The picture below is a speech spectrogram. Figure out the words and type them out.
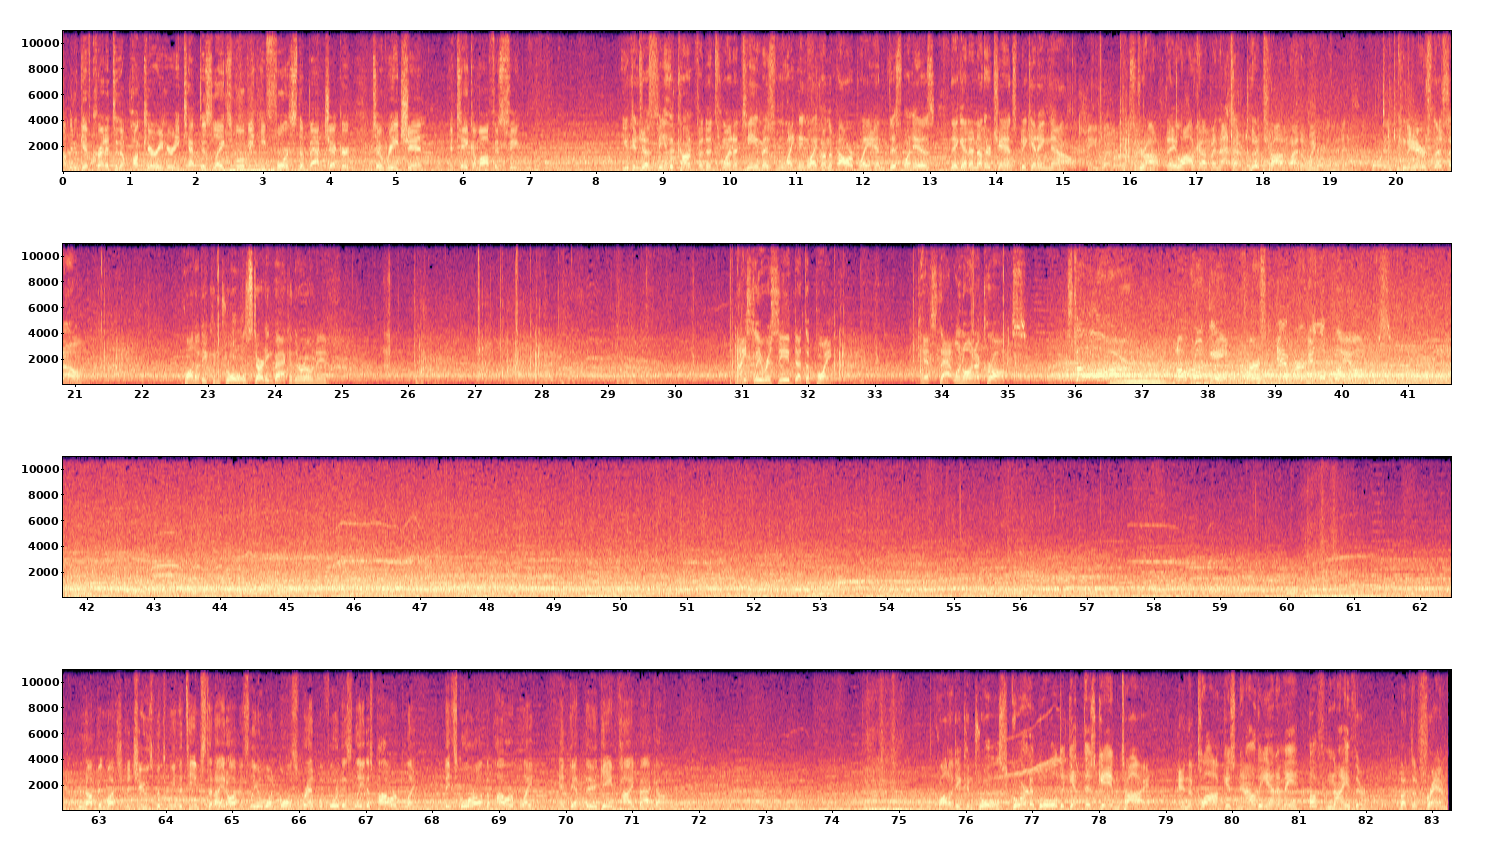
I'm going to give credit to the puck carrier here. He kept his legs moving. He forced the back checker to reach in and take him off his feet. You can just see the confidence when a team is lightning-like on the power play, and this one is. They get another chance beginning now. It's dropped. They lock up, and that's a good job by the winger. Clears the zone. Quality control starting back in their own end. Nicely received at the point. Gets that one on across. Score! Not been much to choose between the teams tonight. Obviously, a one-goal spread before this latest power play. They score on the power play and get the game tied back up. Quality control scored a goal to get this game tied. And the clock is now the enemy of neither. But the friend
